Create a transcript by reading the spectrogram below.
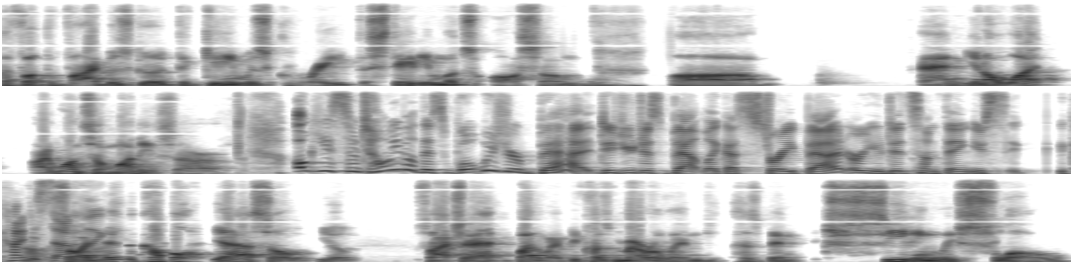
I thought the vibe was good. The game was great. The stadium looks awesome. Um, and you know what? I won some money, Sarah. Okay, so tell me about this. What was your bet? Did you just bet like a straight bet, or you did something? You it kind of Uh, sounded so I like did a couple. Yeah. So you know. So actually, I, by the way, because Maryland has been exceedingly slow,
